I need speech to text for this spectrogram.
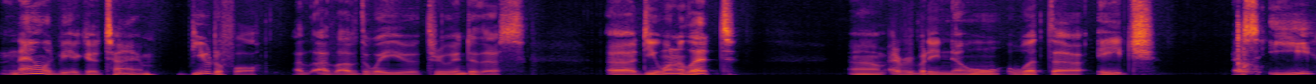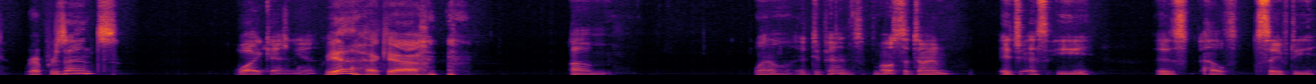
now would be a good time beautiful i, I love the way you threw into this uh do you want to let um everybody know what the hse represents Well, I can, yeah. yeah heck yeah Um. Well, it depends. Most of the time, HSE is health, safety,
